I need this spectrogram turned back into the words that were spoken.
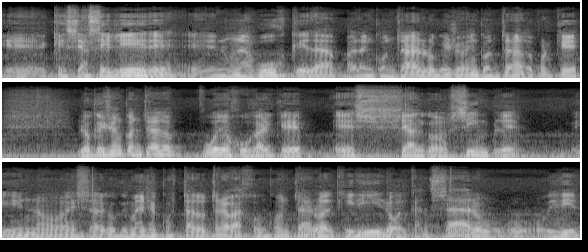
que, se acelere en una búsqueda para encontrar lo que yo he encontrado, porque lo que yo he encontrado puedo juzgar que es algo simple y no es algo que me haya costado trabajo encontrar o adquirir o alcanzar o, vivir.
